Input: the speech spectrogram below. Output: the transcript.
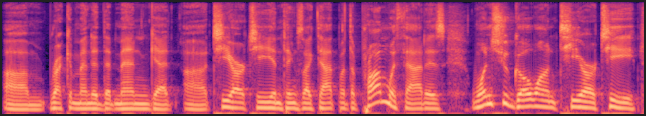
um, recommended that men get uh, TRT and things like that. But the problem with that is once you go on TRT,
